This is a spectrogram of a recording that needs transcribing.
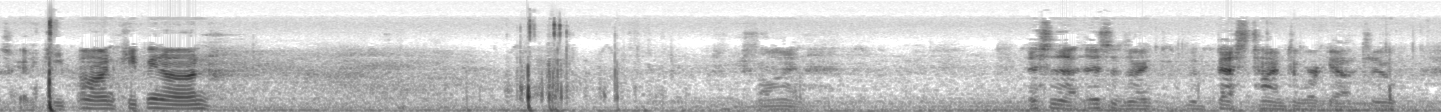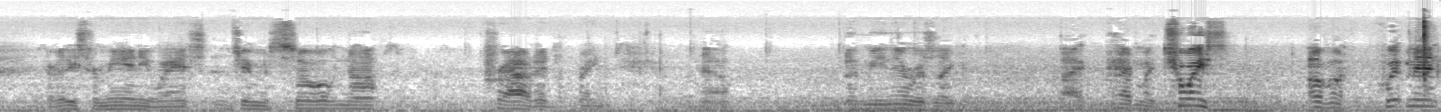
Just gotta keep on, keeping on. Fine. This is a, this is like the best time to work out too, or at least for me anyway. It's, the gym is so not crowded right now. I mean, there was like I had my choice of equipment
